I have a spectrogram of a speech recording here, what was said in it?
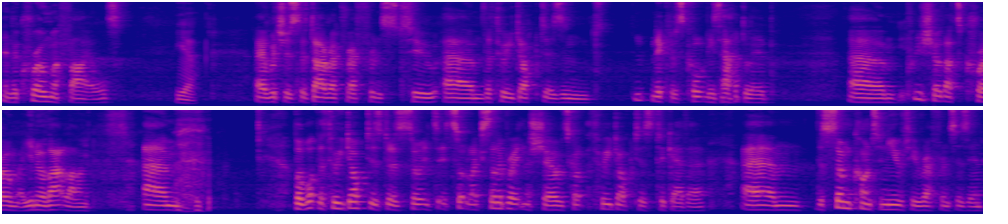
in the Cromer files, Yeah. uh, which is a direct reference to um, the three doctors and Nicholas Courtney's ad lib. Um, pretty sure that's Cromer. You know that line. Um, but what the Three Doctors does, so it's, it's sort of like celebrating the show. It's got the three doctors together. Um, there's some continuity references in,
